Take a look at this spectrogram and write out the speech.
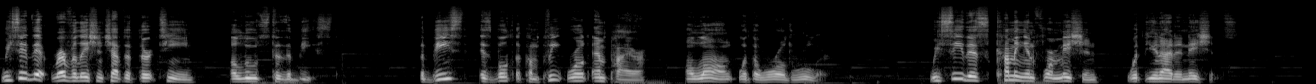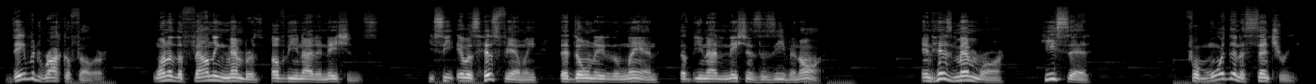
we see that Revelation chapter 13 alludes to the beast. The beast is both a complete world empire along with a world ruler. We see this coming in formation with the United Nations. David Rockefeller, one of the founding members of the United Nations, you see, it was his family that donated the land that the United Nations is even on. In his memoir, he said, For more than a century,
